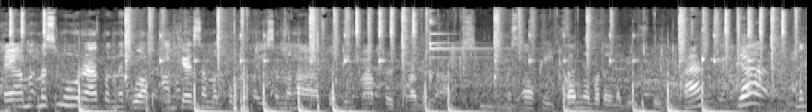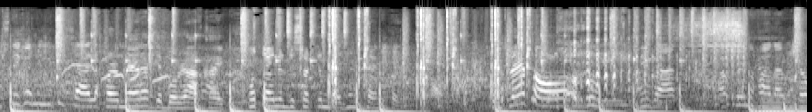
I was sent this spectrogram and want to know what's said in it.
Kaya ma- mas mura pag nag-walk-in kaysa magpunta kayo sa mga booking apps or travel apps. Mas okay to. Saan nga ba tayo nag-stay? Ha? Yeah, nag-stay kami dito sa La Carmera de Boracay. Hotel and Resort yung Dajan Center. Kompleto! Di ba? After nakaha namin siya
